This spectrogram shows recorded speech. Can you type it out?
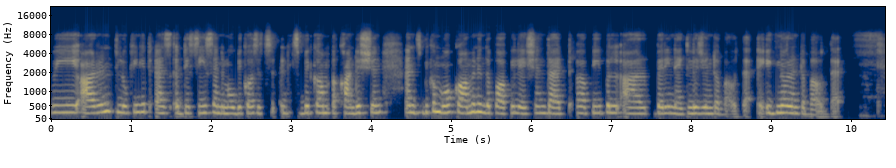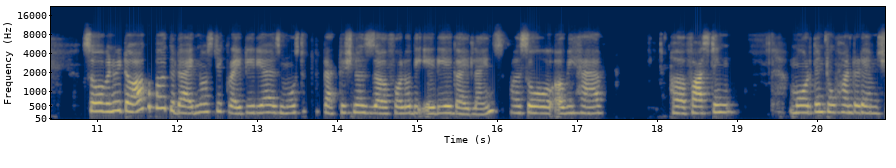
we aren't looking it as a disease anymore because it's it's become a condition and it's become more common in the population that uh, people are very negligent about that, ignorant about that. So when we talk about the diagnostic criteria, as most of the practitioners uh, follow the ADA guidelines, uh, so uh, we have fasting more than 200 mg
